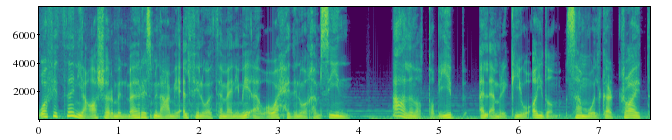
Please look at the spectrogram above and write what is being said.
وفي الثاني عشر من مارس من عام 1851 أعلن الطبيب الأمريكي أيضا سامويل كارترايت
